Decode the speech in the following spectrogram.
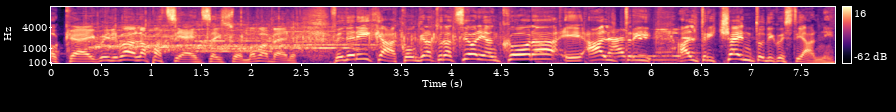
Ok, quindi ma la pazienza, insomma, va bene. Federica, congratulazioni ancora e altri, Grazie mille. altri 100 di questi anni.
